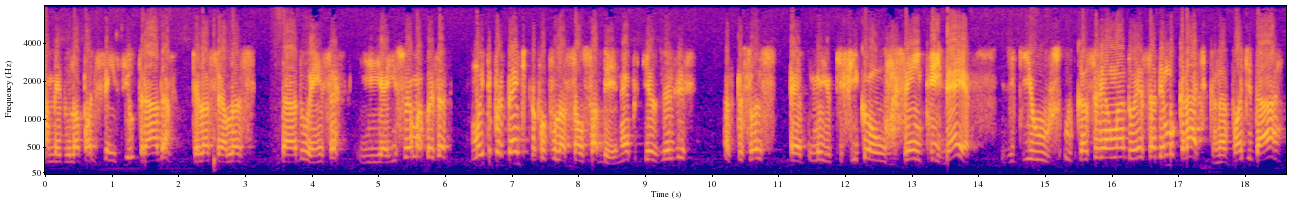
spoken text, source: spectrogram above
a medula pode ser infiltrada pelas células da doença. E aí isso é uma coisa muito importante para a população saber, né? Porque às vezes as pessoas é, meio que ficam sem ter ideia de que o, o câncer é uma doença democrática, né? Pode dar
